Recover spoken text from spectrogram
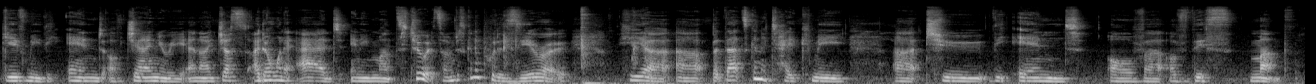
give me the end of January, and I just I don't want to add any months to it, so I'm just going to put a zero here. Uh, but that's going to take me to the end of of this month.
